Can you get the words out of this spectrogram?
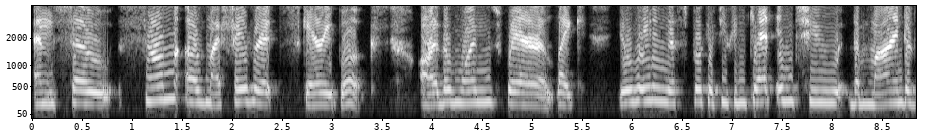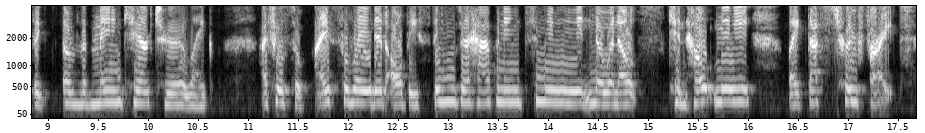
And so some of my favorite scary books are the ones where like you're reading this book if you can get into the mind of the of the main character like I feel so isolated all these things are happening to me no one else can help me like that's true fright.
